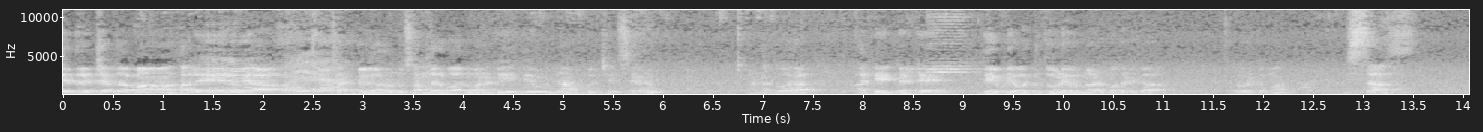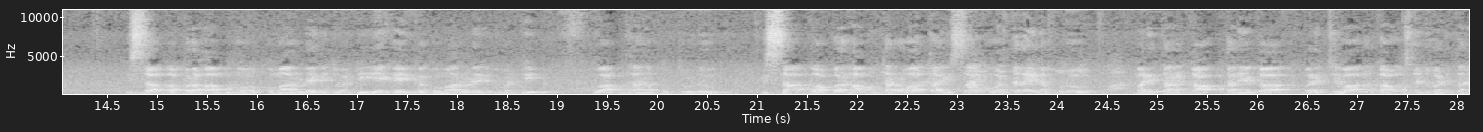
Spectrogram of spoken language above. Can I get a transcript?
చేతులు చెప్దామా? హల్లెలూయా. చక్కగా రెండు సందర్భాలు మనకి దేవుడు జ్ఞాపకం చేశాడు. అన్న ద్వారా. అదేంటంటే దేవుడు ఎవరికి తోడే ఉన్నాడు మొదటిగా? ఎవరికమ్మా ఇస్సాస్ ఇస్సాక్ అబ్రహాము కుమారుడైనటువంటి ఏకైక కుమారుడైనటువంటి వాగ్దాన పుత్రుడు. ఇస్సాకు అబ్రహాము తర్వాత ఇస్సాకు ఒంటరైనప్పుడు మరి తన కా తన యొక్క మరి జీవాలు కావలసినటువంటి తన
